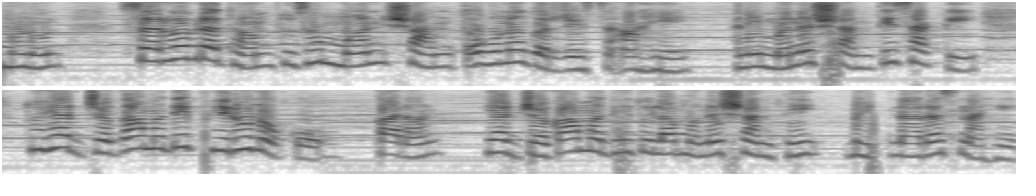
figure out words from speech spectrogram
म्हणून सर्वप्रथम तुझं मन शांत होणं गरजेचं आहे. आणि मनशांतीसाठी तू ह्या जगामध्ये फिरू नको कारण या जगामध्ये तुला मनशांती भेटणारच नाही.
